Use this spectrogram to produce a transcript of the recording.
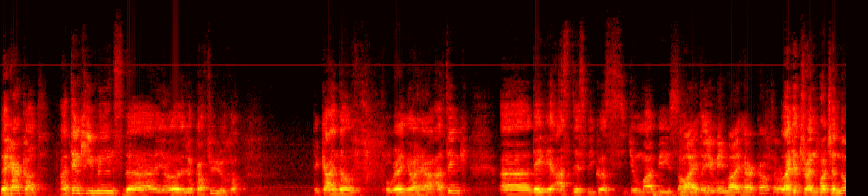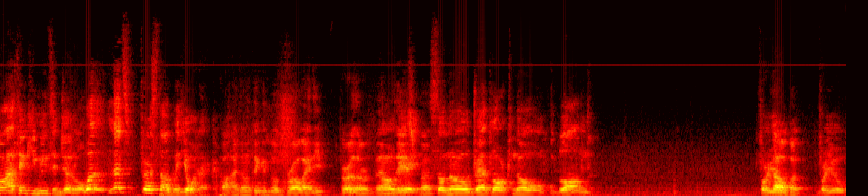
The haircut. I think he means the, you know, le coiffure. The kind of wearing your hair. I think uh, David asked this because you might be My, something you mean my haircut? Or? like a trend watcher. No, I think he means in general. Well, let's first start with your haircut. Well, I don't think it will grow any further than Okay, this, but so no dreadlock, no blonde. For you. no, but For you.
